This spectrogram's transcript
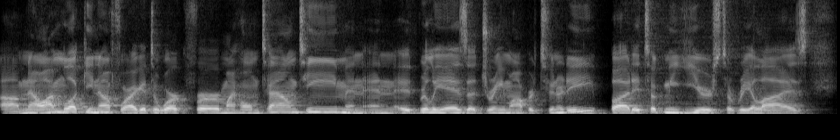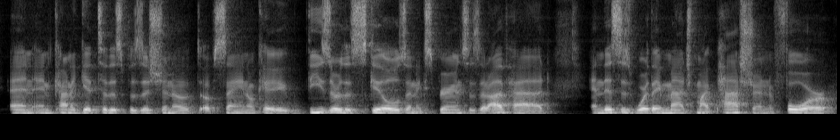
Um, now I'm lucky enough where I get to work for my hometown team, and and it really is a dream opportunity. But it took me years to realize and and kind of get to this position of of saying, okay, these are the skills and experiences that I've had, and this is where they match my passion for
